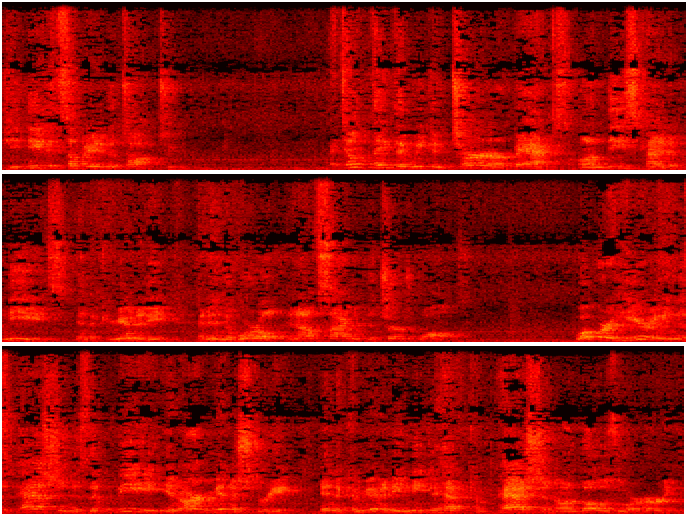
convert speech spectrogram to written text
he needed somebody to talk to. I don't think that we can turn our backs on these kind of needs in the community and in the world and outside of the church walls. What we're hearing in this passion is that we, in our ministry, in the community, need to have compassion on those who are hurting.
